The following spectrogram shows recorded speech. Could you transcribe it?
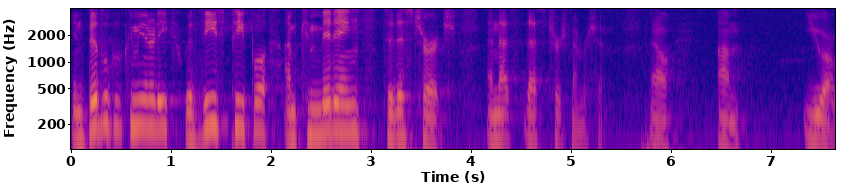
in biblical community with these people. I'm committing to this church. And that's, that's church membership. Now, um, you are,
